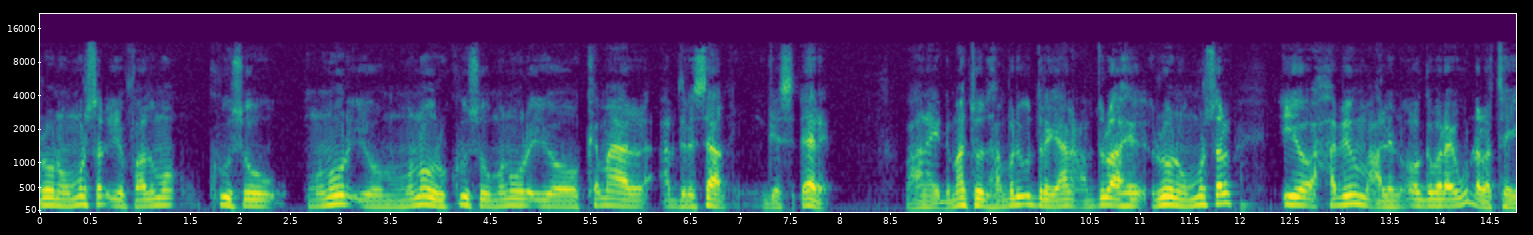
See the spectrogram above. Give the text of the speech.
ronow mursal iyo faadimo kuusow manuur iyo manuur kuusow manuur iyo kamaal cabdirasaaq geesdheere waxaana ay dhammaantood hambali u dirayaan cabdulaahi ronow mursal iyo xabiibo macalin oo gabar ay ugu dhalatay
